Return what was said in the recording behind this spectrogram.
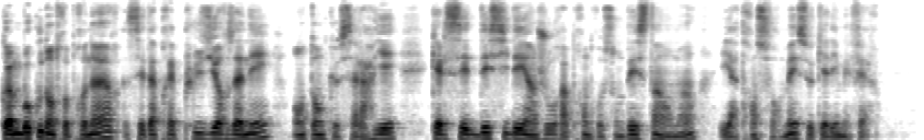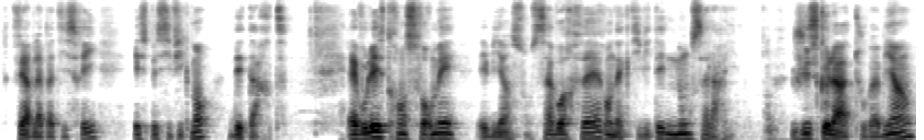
Comme beaucoup d'entrepreneurs, c'est après plusieurs années, en tant que salariée, qu'elle s'est décidée un jour à prendre son destin en main et à transformer ce qu'elle aimait faire. Faire de la pâtisserie, et spécifiquement des tartes. Elle voulait transformer eh bien, son savoir-faire en activité non salariée. Jusque-là, tout va bien,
